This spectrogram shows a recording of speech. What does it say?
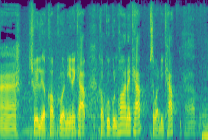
มาช่วยเหลือครอบครัวนี้นะครับ ขอบคุณคุณพ่อนะครับ สวัสดีครับครับ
